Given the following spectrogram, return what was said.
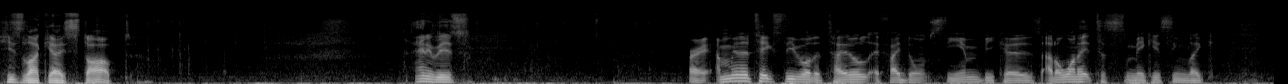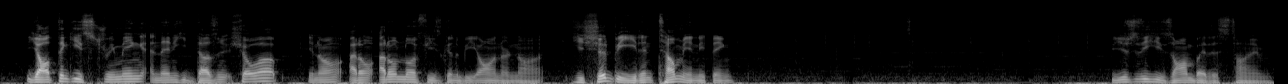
He's lucky I stopped. Anyways. Alright, I'm gonna take Steve out the title if I don't see him because I don't want it to make it seem like y'all think he's streaming and then he doesn't show up. You know, I don't I don't know if he's gonna be on or not. He should be. He didn't tell me anything. Usually he's on by this time,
